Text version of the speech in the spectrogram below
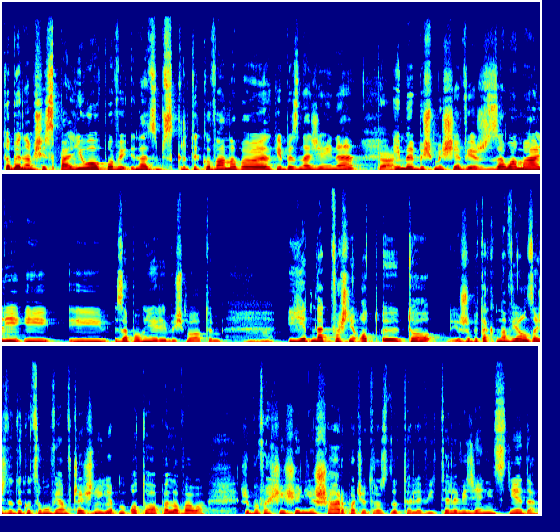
to by nam się spaliło, powie, nas skrytykowano, było takie beznadziejne Tak. i my byśmy się, wiesz, załamali i, i zapomnielibyśmy o tym. Mhm. I jednak właśnie o, y, to, żeby tak nawiązać do tego, co mówiłam wcześniej, ja Mhm. bym o to apelowała, żeby właśnie się nie szarpać od razu do telewizji. Telewizja nic nie da,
